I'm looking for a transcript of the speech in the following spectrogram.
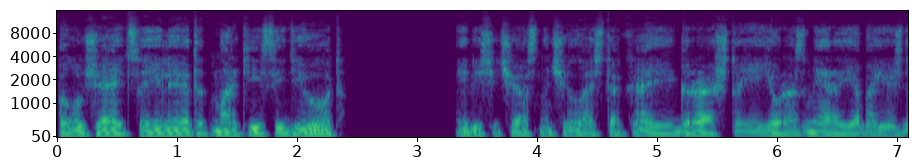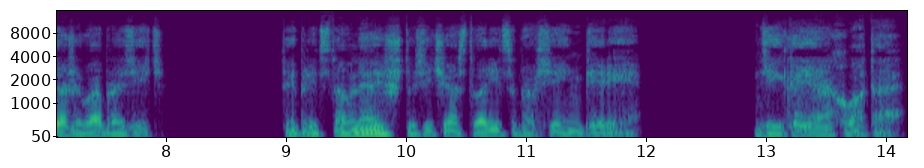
получается, или этот маркиз идиот, или сейчас началась такая игра, что ее размеры я боюсь даже вообразить. Ты представляешь, что сейчас творится по всей империи? Дикая охота.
